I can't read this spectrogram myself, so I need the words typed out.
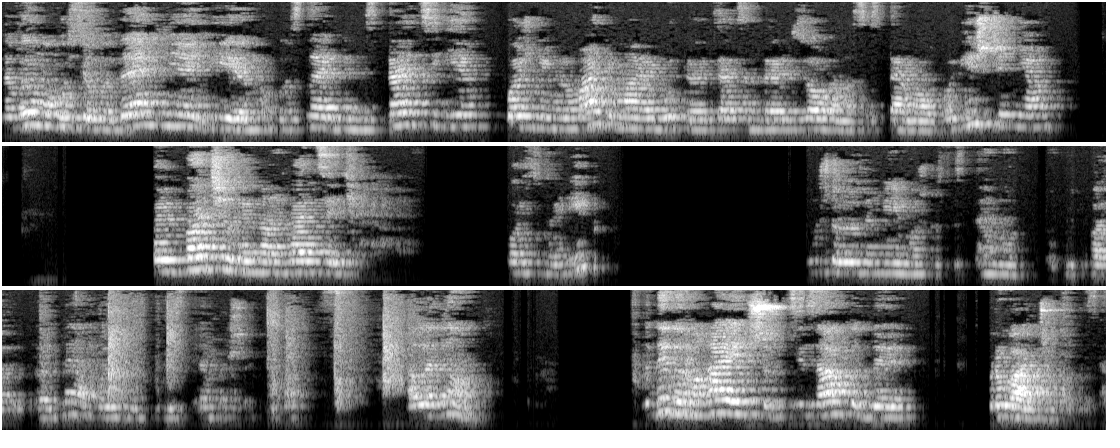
На вимогу сьогодення і обласної адміністрації в кожній громаді має бути ця централізована система оповіщення. Передбачили на 28 рік. Тому що розуміємо, що систему побудувати про одне, а потім треба ще. Але ну, вони вимагають, щоб ці заходи впроваджувалися.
